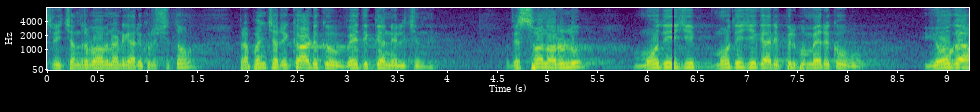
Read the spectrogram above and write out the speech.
శ్రీ చంద్రబాబు నాయుడు గారి కృషితో ప్రపంచ రికార్డుకు వేదికగా నిలిచింది. విశ్వనరులు మోదీజీ మోదీజీ గారి పిలుపు మేరకు యోగా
